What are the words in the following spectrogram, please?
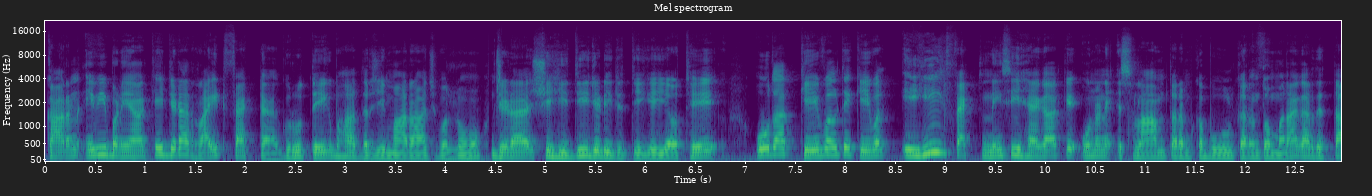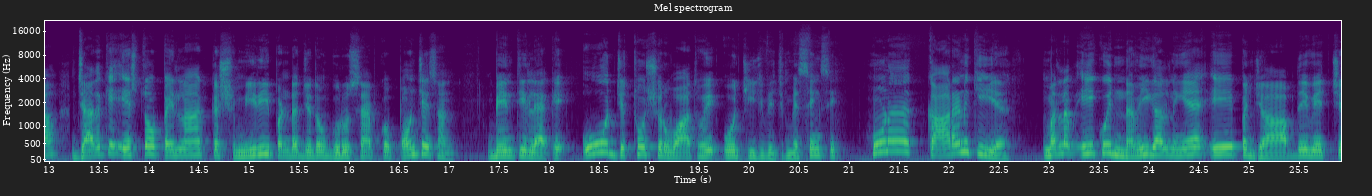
ਕਾਰਨ ਇਹ ਵੀ ਬਣਿਆ ਕਿ ਜਿਹੜਾ ਰਾਈਟ ਫੈਕਟ ਹੈ, ਗੁਰੂ ਤੇਗ ਬਹਾਦਰ ਜੀ ਮਹਾਰਾਜ ਵੱਲੋਂ ਜਿਹੜਾ ਸ਼ਹੀਦੀ ਜਿਹੜੀ ਦਿੱਤੀ ਗਈ ਹੈ ਉੱਥੇ, ਉਹਦਾ ਕੇਵਲ ਤੇ ਕੇਵਲ ਇਹੀ ਫੈਕਟ ਨਹੀਂ ਸੀ ਹੈਗਾ ਕਿ ਉਹਨਾਂ ਨੇ ਇਸਲਾਮ ਧਰਮ ਕਬੂਲ ਕਰਨ ਤੋਂ ਮਨਾ ਕਰ ਦਿੱਤਾ ਜਦ ਕਿ ਇਸ ਤੋਂ ਪਹਿਲਾਂ ਕਸ਼ਮੀਰੀ ਪੰਡਤ ਜਦੋਂ ਗੁਰੂ ਸਾਹਿਬ ਕੋ ਪਹੁੰਚੇ ਸਨ, ਬੇਨਤੀ ਲੈ ਕੇ, ਉਹ ਜਿੱਥੋਂ ਸ਼ੁਰੂਆਤ ਹੋਈ, ਉਹ ਚੀਜ਼ ਵਿੱਚ ਮਿਸਿੰਗ ਸੀ। ਹੁਣ ਕਾਰਨ ਕੀ ਹੈ? ਮਤਲਬ ਇਹ ਕੋਈ ਨਵੀਂ ਗੱਲ ਨਹੀਂ ਹੈ, ਇਹ ਪੰਜਾਬ ਦੇ ਵਿੱਚ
